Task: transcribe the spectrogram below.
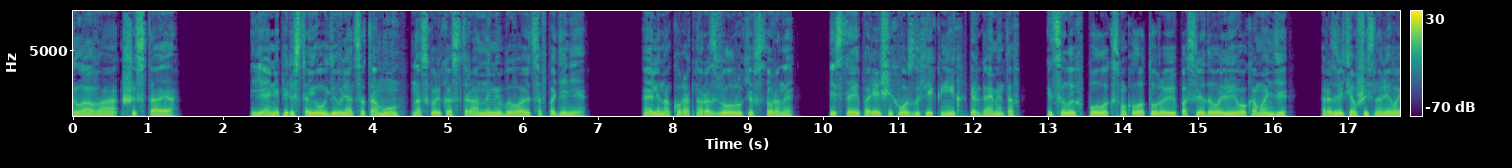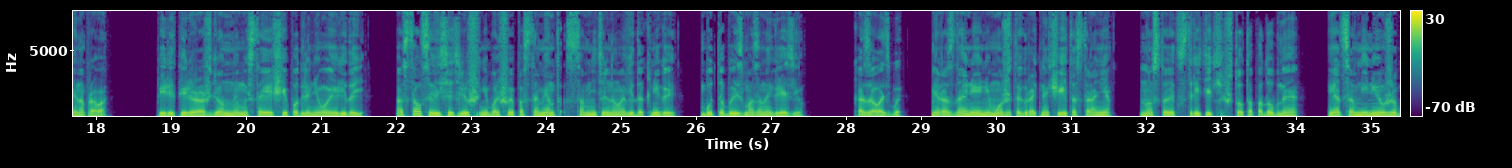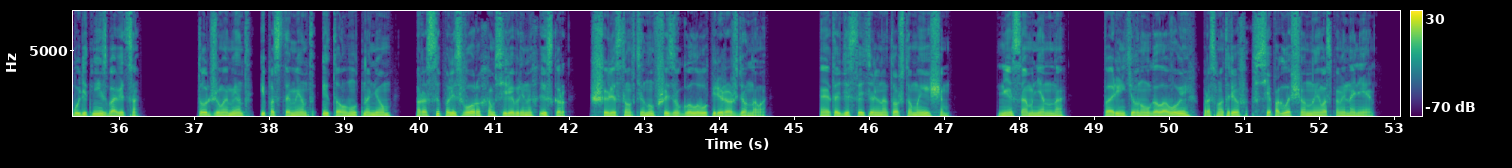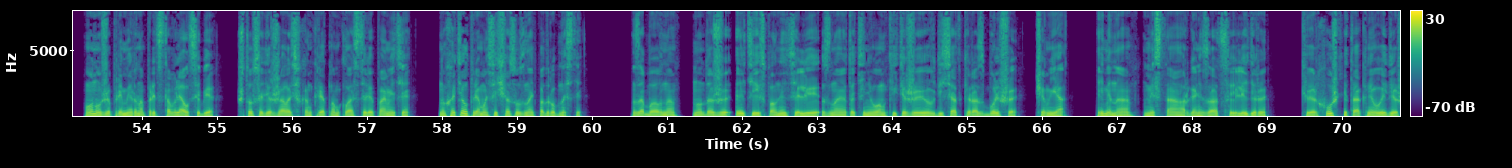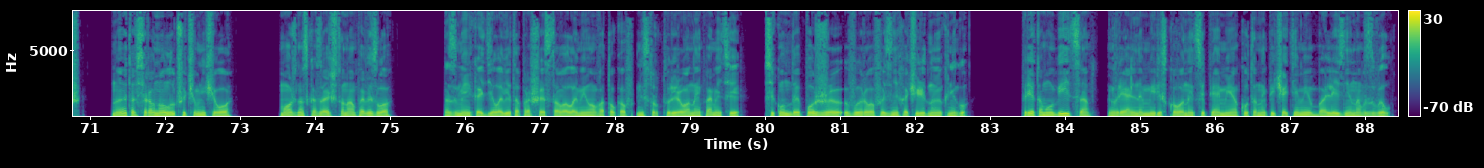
Глава шестая. Я не перестаю удивляться тому, насколько странными бывают совпадения. Эллен аккуратно развел руки в стороны, и стаи парящих в воздухе книг, пергаментов и целых полок с макулатурой последовали его команде, разлетевшись налево и направо. Перед перерожденным и стоящей подле него Иридой остался висеть лишь небольшой постамент с сомнительного вида книгой, будто бы измазанной грязью. Казалось бы, Мироздание не может играть на чьей-то стороне, но стоит встретить что-то подобное, и от сомнений уже будет не избавиться. В тот же момент и постамент, и толнут на нем рассыпались ворохом серебряных искр, шелестом втянувшись в голову перерожденного. «Это действительно то, что мы ищем?» «Несомненно». Парень кивнул головой, просмотрев все поглощенные воспоминания. Он уже примерно представлял себе, что содержалось в конкретном кластере памяти, но хотел прямо сейчас узнать подробности. Забавно, но даже эти исполнители знают о теневом китеже в десятки раз больше, чем я. Имена, места, организации, лидеры. К верхушке так не выйдешь, но это все равно лучше, чем ничего. Можно сказать, что нам повезло. Змейка деловито прошествовала мимо потоков неструктурированной памяти, секундой позже вырвав из них очередную книгу. При этом убийца, в реальном мире скованный цепями и окутанный печатями, болезненно взвыл.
